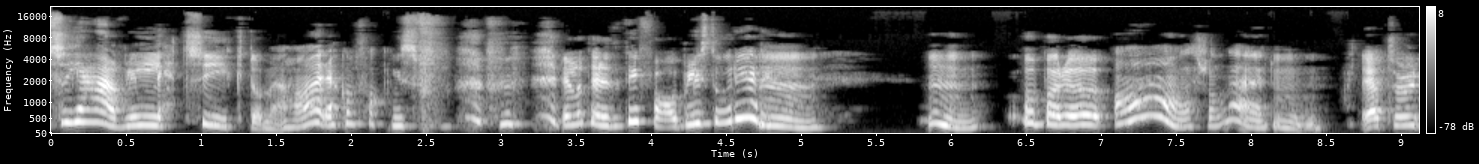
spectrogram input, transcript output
så jævlig lett sykdom jeg har. Jeg kan faktisk relatere det til fabelhistorier. Mm. Mm. Og bare Ah, sånn det er. Mm. Jeg tror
